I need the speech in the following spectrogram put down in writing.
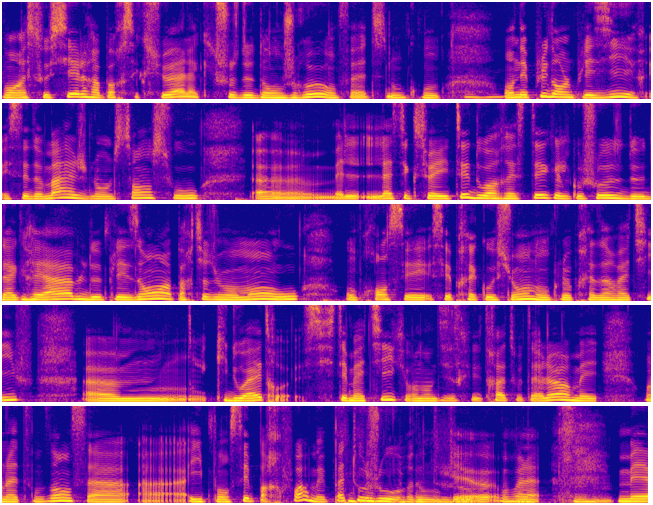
vont associer le rapport sexuel à quelque chose de dangereux, en fait. Donc, on mhm. n'est plus dans le plaisir. Et c'est dommage, dans le sens où euh, la sexualité doit rester quelque chose d'agréable, de, plaisant, à partir du moment où on prend ses, précautions, donc le préservatif, euh, qui doit être systématique. On en discutera tout à l'heure, mais on a tendance à, y penser parfois, mais pas toujours. donc, euh, voilà. Mhm. Mais,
